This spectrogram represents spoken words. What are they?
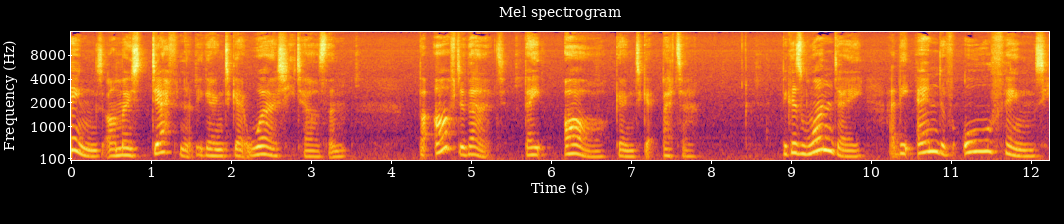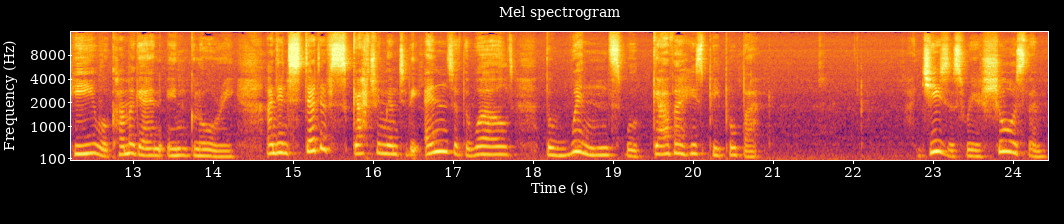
Things are most definitely going to get worse, he tells them, but after that, they are going to get better. Because one day, at the end of all things, he will come again in glory, and instead of scattering them to the ends of the world, the winds will gather his people back. And Jesus reassures them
